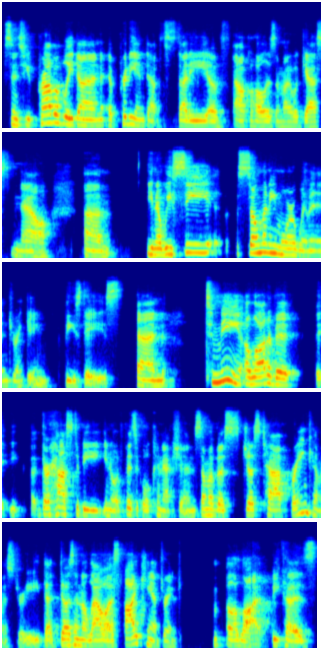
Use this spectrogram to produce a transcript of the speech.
since you've probably done a pretty in depth study of alcoholism, I would guess now. Um, you know, we see so many more women drinking these days. And to me, a lot of it, it, there has to be, you know, a physical connection. Some of us just have brain chemistry that doesn't allow us. I can't drink a lot because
